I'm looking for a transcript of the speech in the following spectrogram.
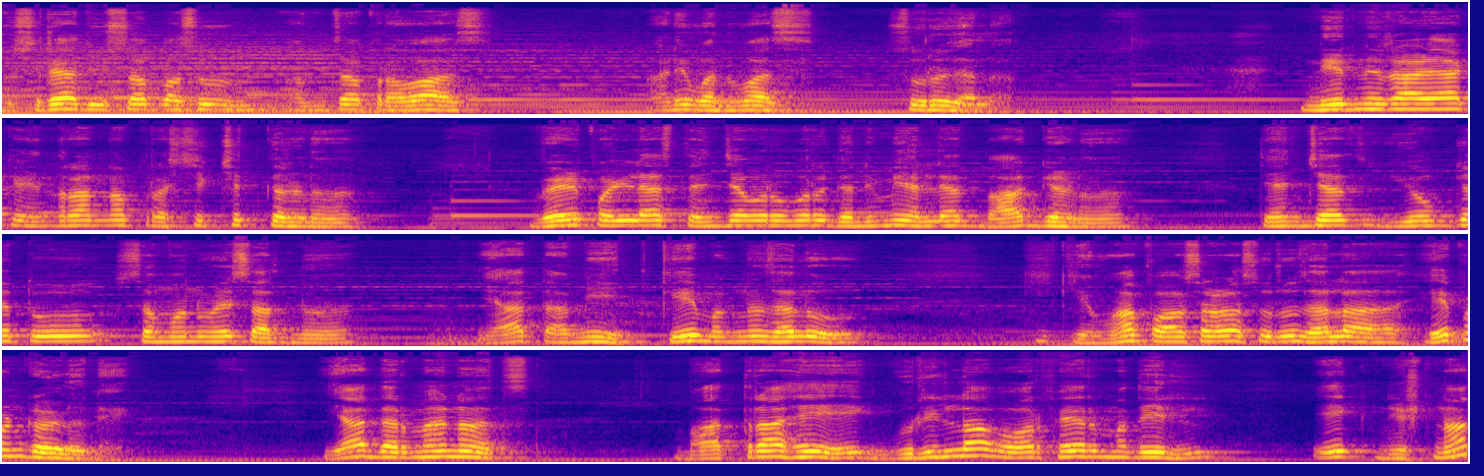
दुसऱ्या दिवसापासून आमचा प्रवास आणि वनवास सुरू झाला. निरनिराळ्या केंद्रांना प्रशिक्षित करणं वेळ पडल्यास त्यांच्याबरोबर गनिमी हल्ल्यात भाग घेणं त्यांच्यात योग्य तो समन्वय साधणं यात आम्ही इतके मग्न झालो की केव्हा पावसाळा सुरू झाला हे पण कळलं नाही. या दरम्यानच बात्रा हे गुरिल्ला वॉरफेअरमधील एक निष्णात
